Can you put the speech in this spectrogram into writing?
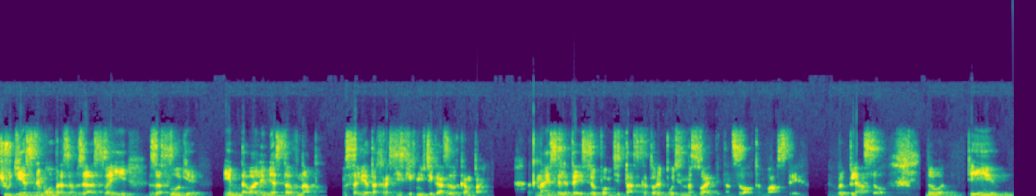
чудесным образом за свои заслуги им давали место в НАП советах российских нефтегазовых компаний. Кнайсель — это, если вы помните, та, с которой Путин на свадьбе танцевал там в Австрии, выплясывал. Вот. И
